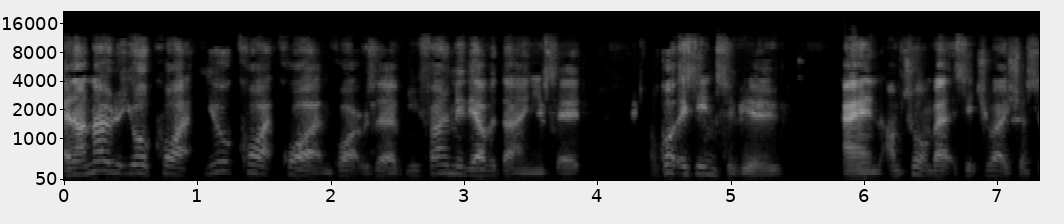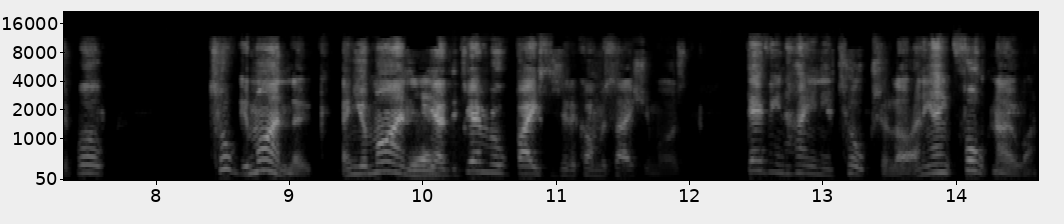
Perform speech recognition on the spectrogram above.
And I know that you're quite you're quite quiet and quite reserved. You phoned me the other day and you said, I've got this interview and I'm talking about the situation. I said, Well, talk your mind, Luke. And your mind, yeah. you know, the general basis of the conversation was Devin Haney talks a lot and he ain't fought no one.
